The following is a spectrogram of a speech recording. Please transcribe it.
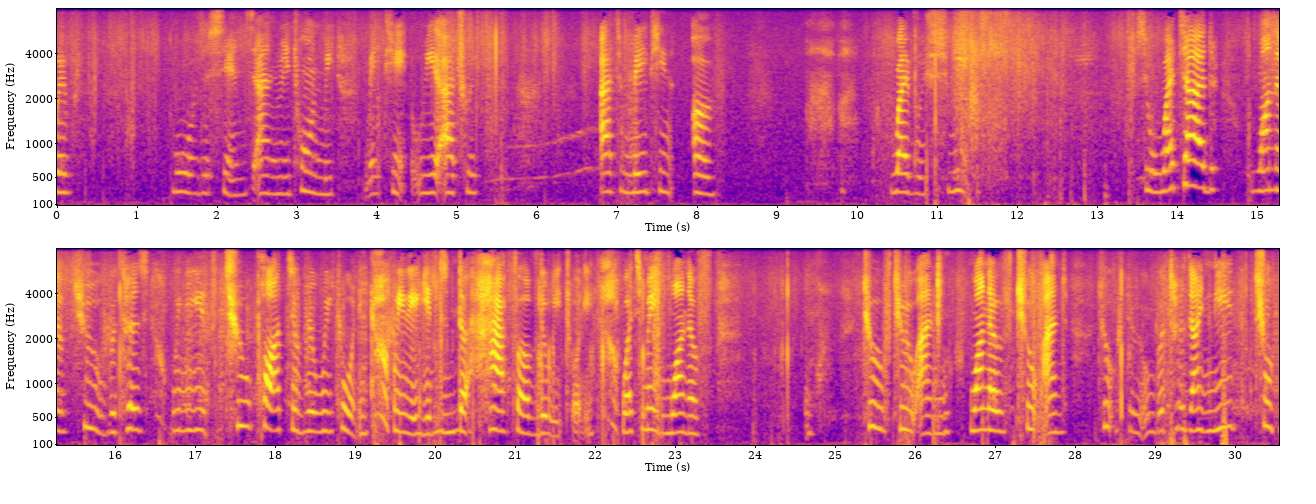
with more of the sins and return we making we actually at making of level sweet. So let's add one of two because we need two parts of the recording. We need the half of the recording. Let's make one of two of two and one of two and of because I need to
